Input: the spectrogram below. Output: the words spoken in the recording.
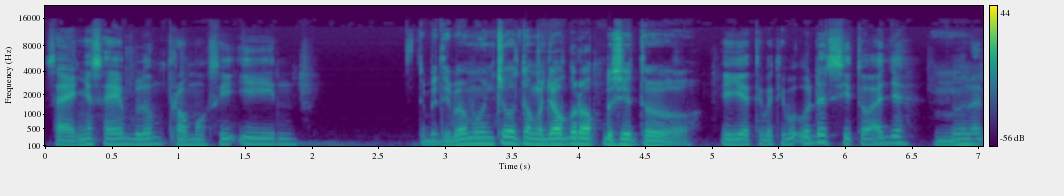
sayangnya saya belum promosiin. Tiba-tiba muncul tuh ngejogrok di situ. Iya tiba-tiba udah di situ aja. Hmm.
